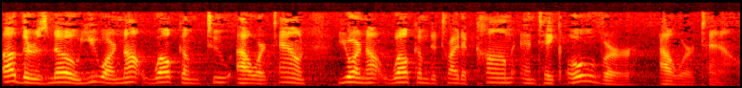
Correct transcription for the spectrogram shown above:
others know you are not welcome to our town. You are not welcome to try to come and take over our town.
